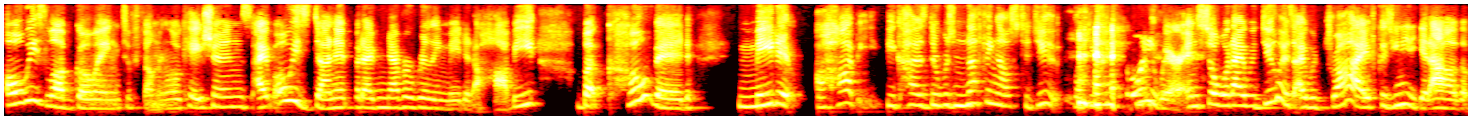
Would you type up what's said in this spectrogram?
always loved going to filming locations. I've always done it, but I've never really made it a hobby. But COVID made it a hobby because there was nothing else to do. Like you couldn't go anywhere. And so what I would do is I would drive because you need to get out of the,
